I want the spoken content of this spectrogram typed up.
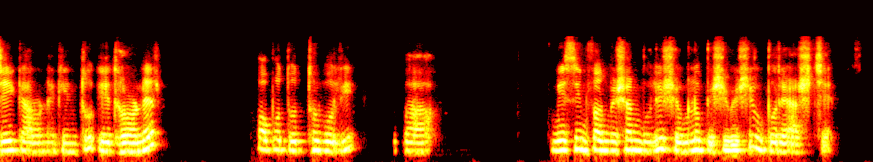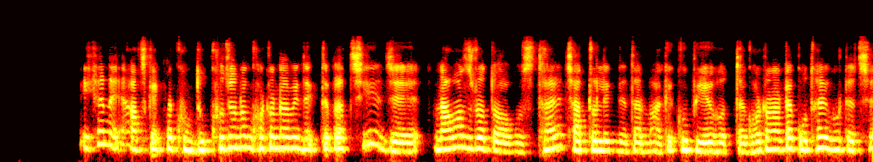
যেই কারণে কিন্তু এ ধরনের অপতথ্য বলি বা মিস ইনফরমেশন বলি, সেগুলো বেশি বেশি উপরে আসছে। এখানে আজকে একটা খুব দুঃখজনক ঘটনা আমি দেখতে পাচ্ছি যে নামাজরত অবস্থায় ছাত্রলীগ নেতার মাকে কুপিয়ে হত্যা। ঘটনাটা কোথায় ঘটেছে?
